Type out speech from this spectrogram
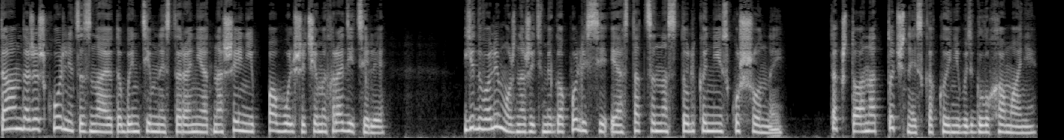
Там даже школьницы знают об интимной стороне отношений побольше, чем их родители. Едва ли можно жить в мегаполисе и остаться настолько неискушенной так что она точно из какой-нибудь глухомани.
